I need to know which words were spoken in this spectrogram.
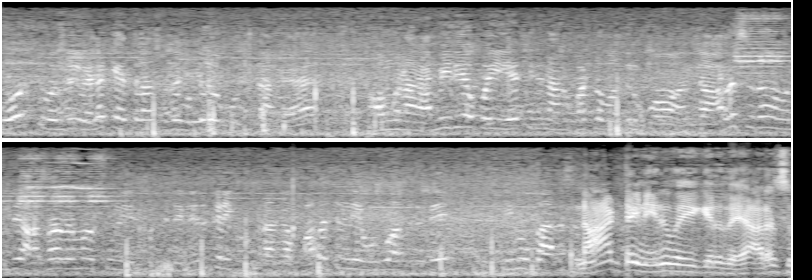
கோர்ட் வந்து விளக்கேற்றலாம் சொல்லி உத்தரவு கொடுத்துட்டாங்க அவங்க நாங்க அமைதியா போய் ஏற்றிட்டு நாங்க பாட்டில் வந்திருக்கோம். இந்த அரசு தான் வந்து அசாதாரணமான சூழ்நிலை ஏற்படுத்தி நெருக்கடி கொடுக்குறாங்க. பதற்றநிலையை உருவாக்குறது திமுக அரசு. நாட்டை நிர்வகிக்கிறது அரசு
